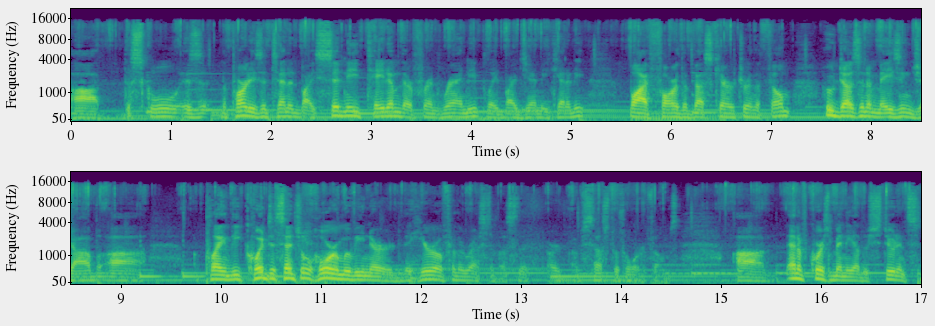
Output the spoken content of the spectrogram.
Uh, the school is the party is attended by Sidney Tatum, their friend Randy, played by Jamie Kennedy, by far the best character in the film, who does an amazing job uh, playing the quintessential horror movie nerd, the hero for the rest of us that are obsessed with horror films. Uh, and of course, many other students.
